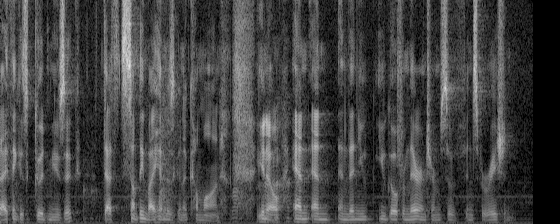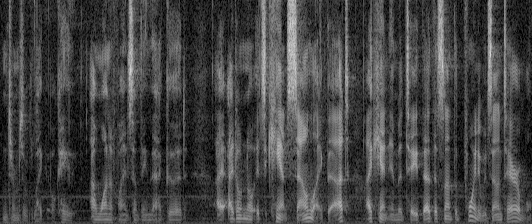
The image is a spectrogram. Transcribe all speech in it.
I think is good music, that's something by him is going to come on, you know, and and and then you you go from there in terms of inspiration, in terms of like, okay, I want to find something that good. I, I don't know. It can't sound like that. I can't imitate that. That's not the point. It would sound terrible.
